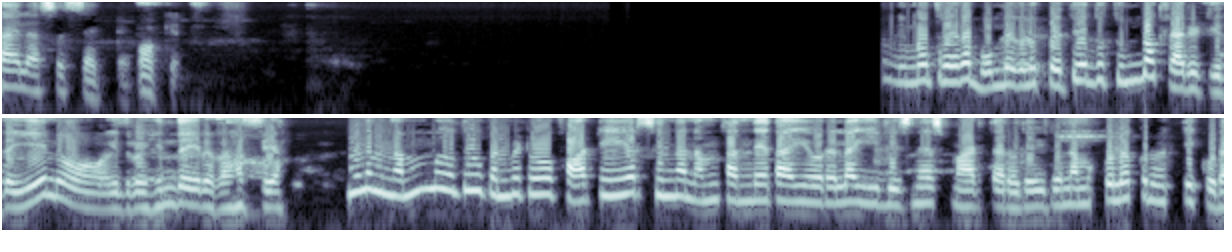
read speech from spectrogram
ಕೈಲಾಸ ಸೆಟ್ ಓಕೆ ನಿಮ್ಮ ಹತ್ರ ಇರೋ ಬೊಂಬೆಗಳು ಪ್ರತಿಯೊಂದು ತುಂಬಾ ಕ್ಲಾರಿಟಿ ಇದೆ. ಏನು ಇದ್ರ ಹಿಂದೆ ಇರೋ ರಹಸ್ಯ? ಮೇಡಮ್ ನಮ್ಮದು ಬಂದ್ಬಿಟ್ಟು ಫಾರ್ಟಿ ಇಯರ್ಸ್ ಇಂದ ನಮ್ ತಂದೆ ತಾಯಿಯವರೆಲ್ಲ ಈ ಬಿಸ್ನೆಸ್ ಮಾಡ್ತಾ ಇರೋದು. ಇದು ನಮ್ಮ ಕುಲಕೃತಿ ಕೂಡ.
